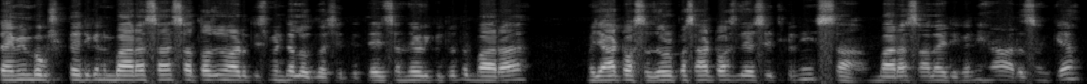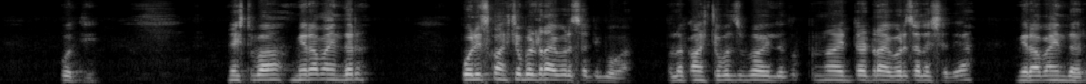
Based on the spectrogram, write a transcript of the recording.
टायमिंग बघू शकता ठिकाणी बारा सहा सात वाजून अडतीस मिनिटाला होत असेल. त्या संध्याकाळी किती होतं? बारा म्हणजे आठ वाजता जवळपास आठ वाजले असे ठिकाणी सहा बारा सहाला ठिकाणी हा अर्धसंख्या होती. नेक्स्ट बघा मीरा महिंदर पोलीस कॉन्स्टेबल ड्रायव्हरसाठी बघा. तुला कॉन्स्टेबल बघितलं पुन्हा एकदा ड्रायव्हरच्या लक्षात या मीरा महिंदर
